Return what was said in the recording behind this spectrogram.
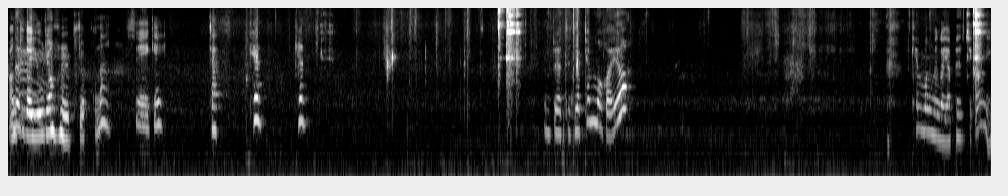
근데- 앙뚜가 요령을 부렸구나. 세게. 자, 캔, 캔. 앙뚜야 드디어 캔 먹어요? 캔 먹는 거 옆에서 찍어. 이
